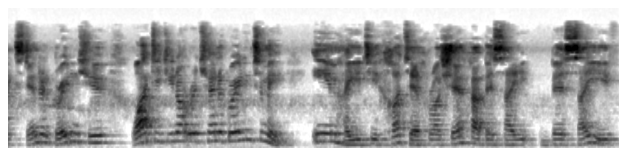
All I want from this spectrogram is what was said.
extended a greeting to you, why did you not return a greeting to me? Im hayiti chotech roshecha besaif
